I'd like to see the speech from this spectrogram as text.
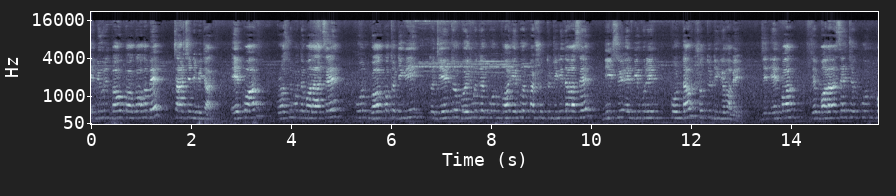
এর বিপরীত বাহু ক গ হবে 4 সেন্টিমিটার। এরপর প্রশ্নের মধ্যে বলা আছে কোন গ কত ডিগ্রি? তো যেহেতু বইয়ের মধ্যে কোন গ এর পরিমাপ 70 ডিগ্রি দেওয়া আছে। নিশ্চয়ই এর বিপরীত কোনটাও 70 ডিগ্রি হবে। যে এরপর যে বলা আছে যে কোন ক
